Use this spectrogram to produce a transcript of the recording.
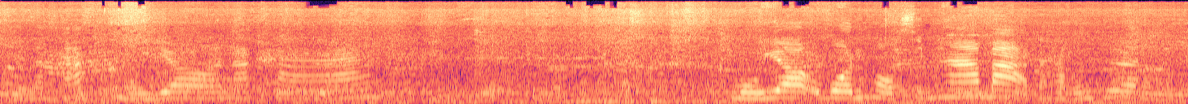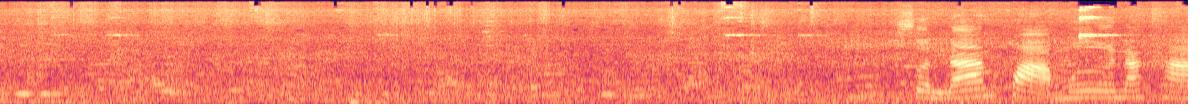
นี่นะคะ หมูยอนะคะ หมูยออุบล 65 บาทนะคะเพื่อนๆส่ วนด้านขวามือนะคะ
